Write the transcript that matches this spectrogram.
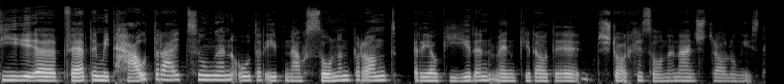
die äh, Pferde mit Hautreizungen oder eben auch Sonnenbrand reagieren, wenn gerade starke Sonneneinstrahlung ist.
